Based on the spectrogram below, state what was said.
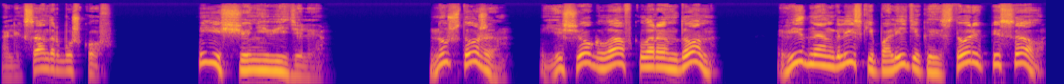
Александр Бушков. Еще не видели. Ну что же, еще глав Кларендон, видный английский политик и историк, писал.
